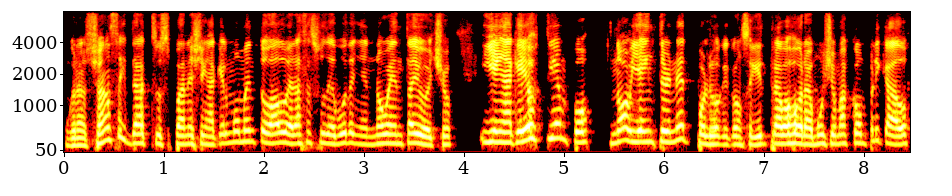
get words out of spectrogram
Gonna translate that to Spanish. En aquel momento dado, él hace su debut en el 98 y en aquellos tiempos no había internet, por lo que conseguir trabajo era mucho más complicado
